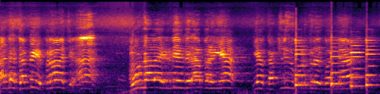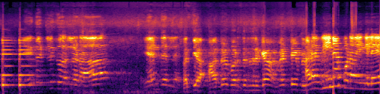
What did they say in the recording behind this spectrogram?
ஏன்டா தம்பி பிராஜ் ஆ மூணு நாளா இருந்தீங்களா அப்புறம் ஏன் ஏன் கட்லுக்கு கொடுக்கறதுக்கு வரல என் கட்டிலுக்கு வரலடா அவன் படுத்துட்டு இருக்கேன் அட வீணா போனவங்களே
